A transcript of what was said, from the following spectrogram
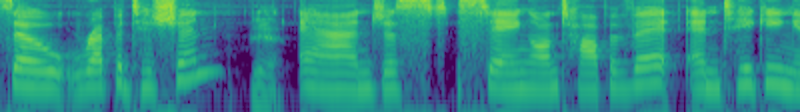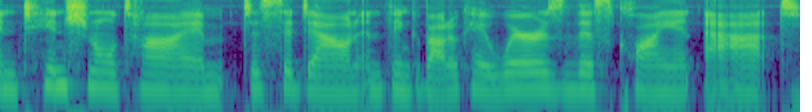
So repetition Yeah. and just staying on top of it and taking intentional time to sit down and think about, okay, where is this client at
